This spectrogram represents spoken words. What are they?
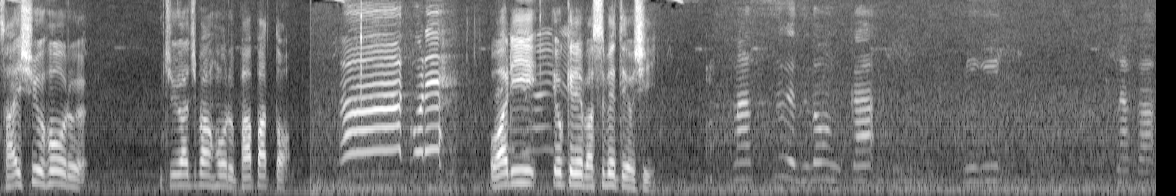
最終ホール18番ホールパーパット。あーこれ。終わり良ければ全てよし。まっすぐズドンか右中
